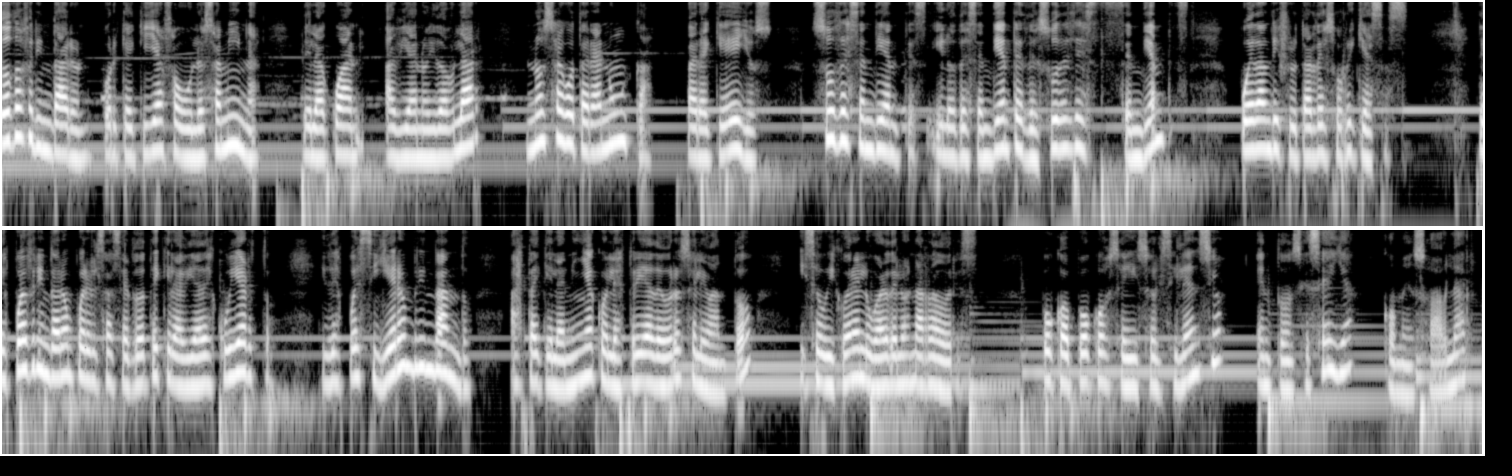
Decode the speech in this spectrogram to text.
Todos brindaron porque aquella fabulosa mina, de la cual habían oído hablar, no se agotará nunca para que ellos, sus descendientes y los descendientes de sus descendientes puedan disfrutar de sus riquezas. Después brindaron por el sacerdote que la había descubierto y después siguieron brindando hasta que la niña con la estrella de oro se levantó y se ubicó en el lugar de los narradores. Poco a poco se hizo el silencio, entonces ella comenzó a hablar.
